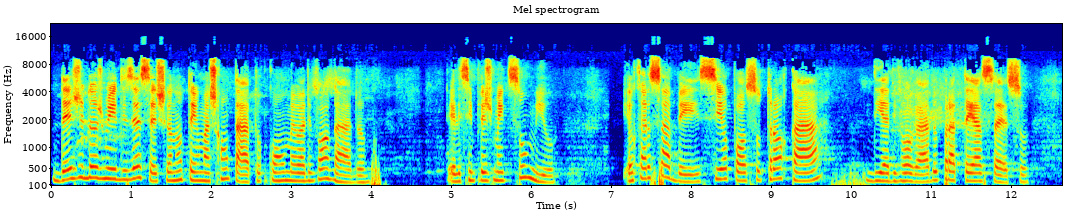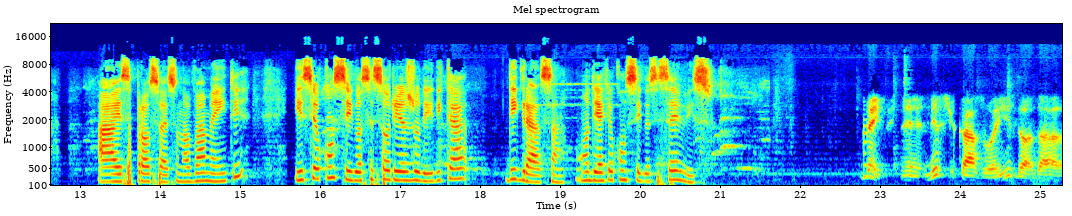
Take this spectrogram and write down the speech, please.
Desde 2016 que eu não tenho mais contato com o meu advogado. Ele simplesmente sumiu. Eu quero saber se eu posso trocar de advogado para ter acesso a esse processo novamente e se eu consigo assessoria jurídica de graça. Onde é que eu consigo esse serviço? Bem, é, neste caso aí da, da,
